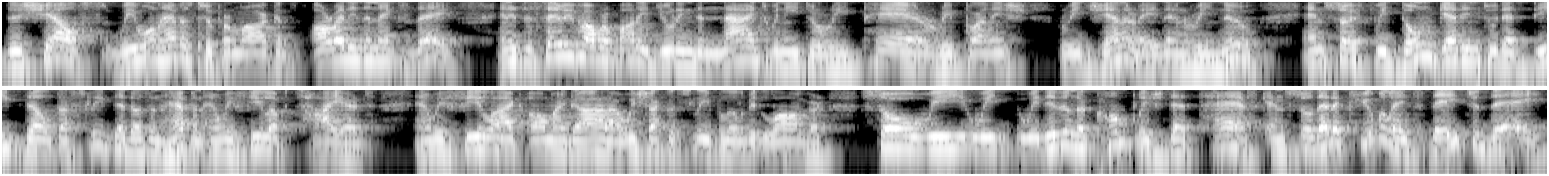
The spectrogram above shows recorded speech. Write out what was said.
the shelves, we won't have a supermarket already the next day. And it's the same with our body. During the night, we need to repair, replenish, regenerate, and renew. And so if we don't get into that deep delta sleep, that doesn't happen. And we feel up tired and we feel like, oh my God, I wish I could sleep a little bit longer. So we, we, we didn't accomplish that task. And so that accumulates day to day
